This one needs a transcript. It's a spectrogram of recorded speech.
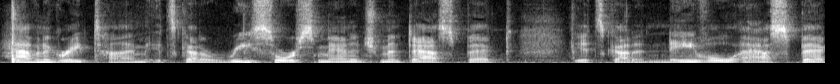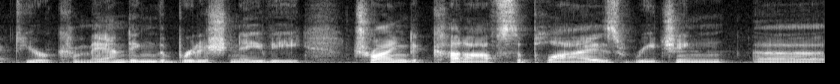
having a great time. It's got a resource management aspect. It's got a naval aspect. You're commanding the British Navy, trying to cut off supplies, reaching, uh,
